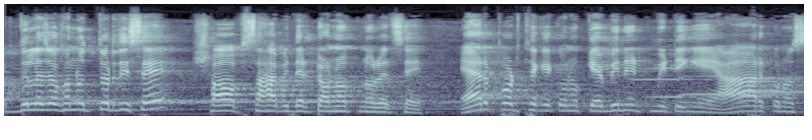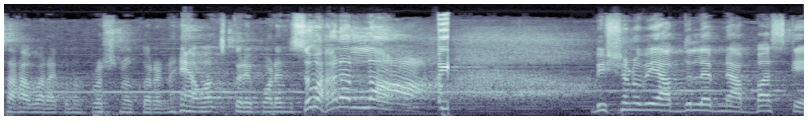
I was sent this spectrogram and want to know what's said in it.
আবদুল্লাহ যখন উত্তর দিছে, সব সাহাবিদের টনক নড়েছে। এরপর থেকে কোনো ক্যাবিনেট মিটিং এ আর কোনো সাহাবারা কোনো প্রশ্ন করে নাই, আওয়াজ করে পড়েন, সুবহানাল্লাহ! বিশ্বনবী আবদুল্লাহ ইবনে আব্বাসকে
